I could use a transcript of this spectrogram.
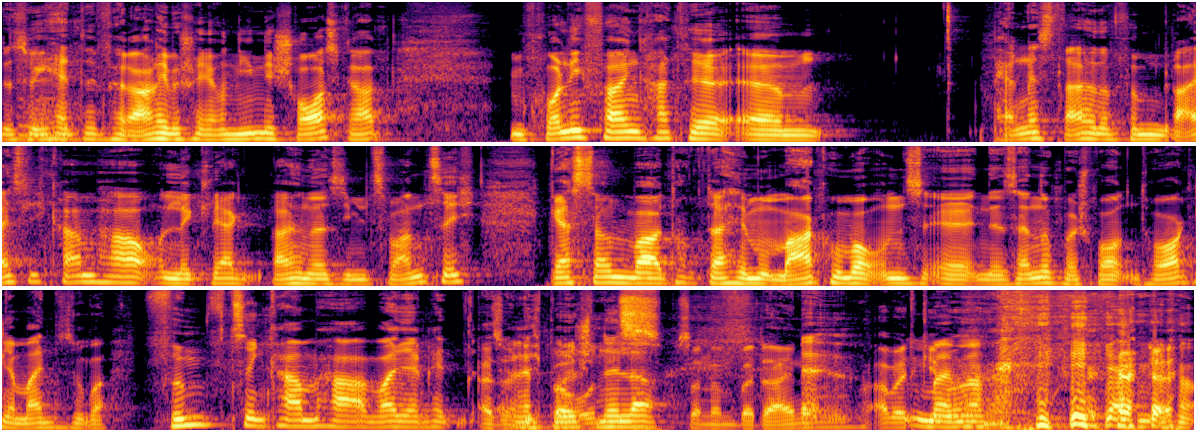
Deswegen mhm. hätte Ferrari wahrscheinlich auch nie eine Chance gehabt. Im Qualifying hatte ähm, Perez 335 km/h und Leclerc 327. Gestern war Dr. Helmut Marko bei uns äh, in der Sendung bei Sport Talk, der meinte sogar 15 km/h war der Red, also nicht bei uns, schneller. sondern bei deinem äh, Arbeitgeber. ja, genau.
